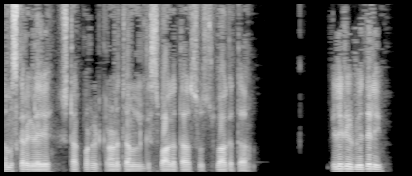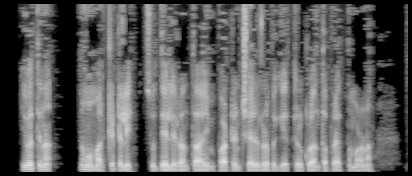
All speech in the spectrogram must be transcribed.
ನಮಸ್ಕಾರ ಗೆಳೆಯರಿ, stock market Kannada ಚಾನಲ್ಗೆ ಸ್ವಾಗತ, ಸುಸ್ವಾಗತ. ಗೆಳೆಯರಿ ವಿಡಿಯೋದಲ್ಲಿ ಇವತ್ತಿನ ನಮ್ಮ ಮಾರ್ಕೆಟಲ್ಲಿ ಸುದ್ದಿಯಲ್ಲಿರುವಂತಹ ಇಂಪಾರ್ಟೆಂಟ್ ಶೇರ್ಗಳ ಬಗ್ಗೆ ತಿಳ್ಕೊಳ್ಳುವಂತ ಪ್ರಯತ್ನ ಮಾಡೋಣ.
